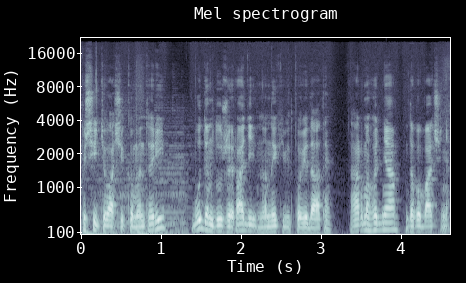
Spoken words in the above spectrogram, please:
пишіть ваші коментарі, будемо дуже раді на них відповідати. Гарного дня, до побачення!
